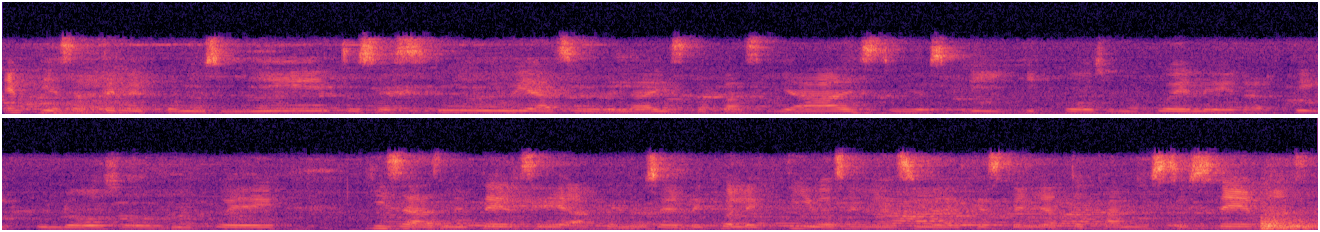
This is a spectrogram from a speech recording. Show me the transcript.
empieza a tener conocimientos, estudia sobre la discapacidad, estudios críticos, uno puede leer artículos o uno puede quizás meterse a conocer de colectivos en la ciudad que estén ya tocando estos temas.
